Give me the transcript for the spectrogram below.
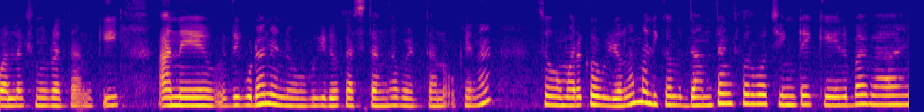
వరలక్ష్మి వ్రతానికి అనేది కూడా నేను వీడియో ఖచ్చితంగా పెడతాను. ఓకేనా? సో మరొక వీడియోలో మళ్ళీ కలుద్దాం thanks for watching take care bye bye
